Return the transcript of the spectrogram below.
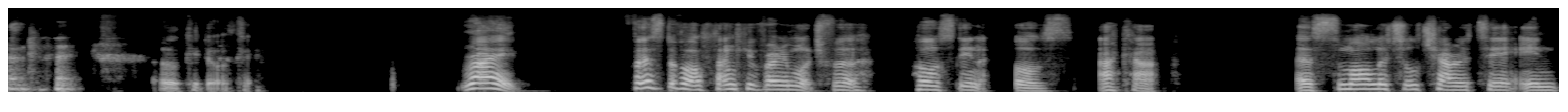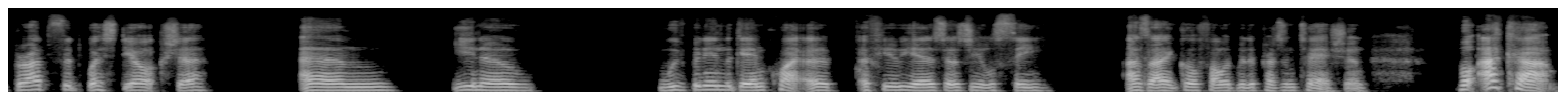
Okay, okay. Right. First of all, thank you very much for hosting us, ACAP, a small little charity in Bradford, West Yorkshire. Um, you know, we've been in the game quite a, a few years, as you'll see as I go forward with the presentation. But ACAP,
